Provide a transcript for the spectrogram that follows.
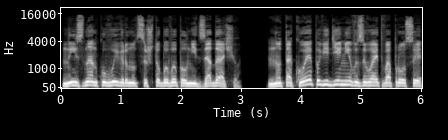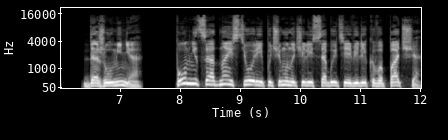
наизнанку вывернуться, чтобы выполнить задачу. Но такое поведение вызывает вопросы даже у меня. Помнится, одна из теорий, почему начались события Великого Патча,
